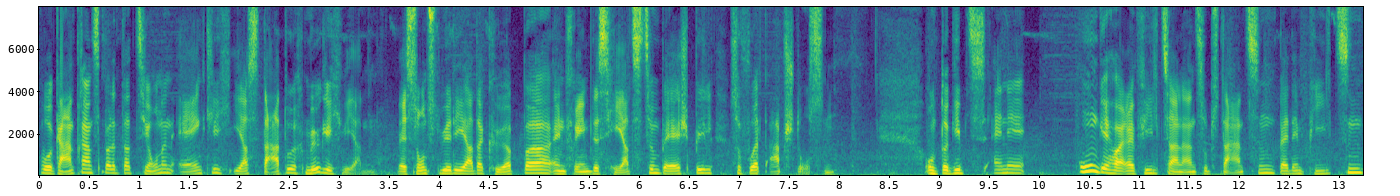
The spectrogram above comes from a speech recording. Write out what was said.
Organtransplantationen eigentlich erst dadurch möglich werden. Weil sonst würde ja der Körper ein fremdes Herz zum Beispiel sofort abstoßen. Und da gibt es eine ungeheure Vielzahl an Substanzen bei den Pilzen,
